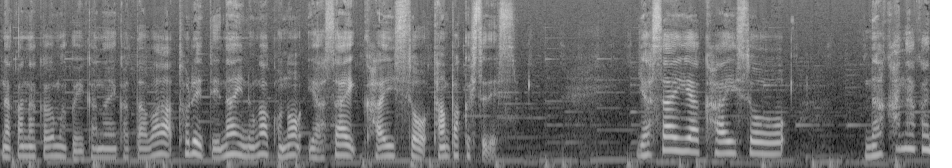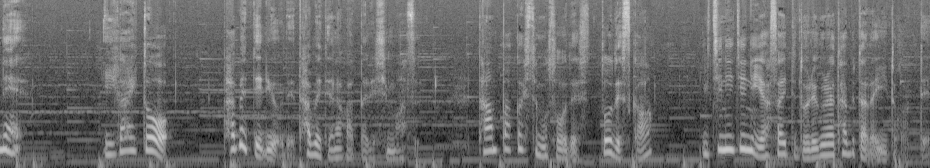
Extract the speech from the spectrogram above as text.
なかなかうまくいかない方は取れてないのがこの野菜海藻タンパク質です。野菜や海藻なかなかね意外と食べてるようで食べてなかったりします。タンパク質もそうです。どうですか？1日に野菜ってどれぐらい食べたらいいとかって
